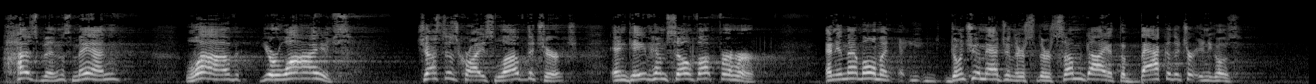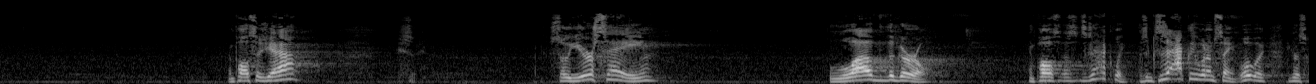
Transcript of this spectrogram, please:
Husbands, men, love your wives, just as Christ loved the church and gave himself up for her. And in that moment, don't you imagine there's, there's some guy at the back of the church and he goes, and Paul says, yeah. So you're saying love the girl. And Paul says, exactly. That's exactly what I'm saying. He goes,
